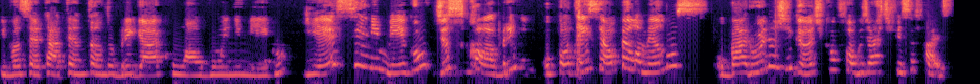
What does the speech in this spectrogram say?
e você tá tentando brigar com algum inimigo e esse inimigo descobre o potencial, pelo menos o barulho gigante que um fogo de artifício faz.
